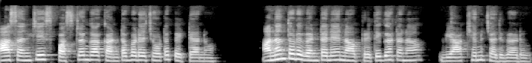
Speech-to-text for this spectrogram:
ఆ సంచి స్పష్టంగా కంటబడే చోట పెట్టాను. అనంతుడు వెంటనే నా ప్రతిఘటన వ్యాఖ్యను చదివాడు.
